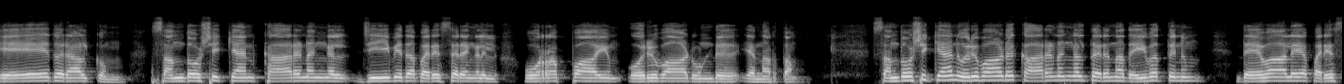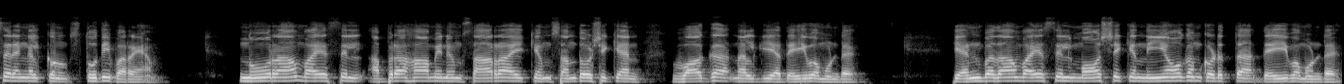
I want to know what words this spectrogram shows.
ഏതൊരാൾക്കും സന്തോഷിക്കാൻ കാരണങ്ങൾ ജീവിത പരിസരങ്ങളിൽ ഉറപ്പായും ഒരുപാടുണ്ട് എന്നർത്ഥം. സന്തോഷിക്കാൻ ഒരുപാട് കാരണങ്ങൾ തരുന്ന ദൈവത്തിനും ദേവാലയ പരിസരങ്ങൾക്കും സ്തുതി പറയാം. നൂറാം വയസ്സിൽ അബ്രഹാമിനും സാറായിക്കും സന്തോഷിക്കാൻ വക നൽകിയ ദൈവമുണ്ട്. എൺപതാം വയസ്സിൽ മോശയ്ക്ക് നിയോഗം കൊടുത്ത ദൈവമുണ്ട്.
